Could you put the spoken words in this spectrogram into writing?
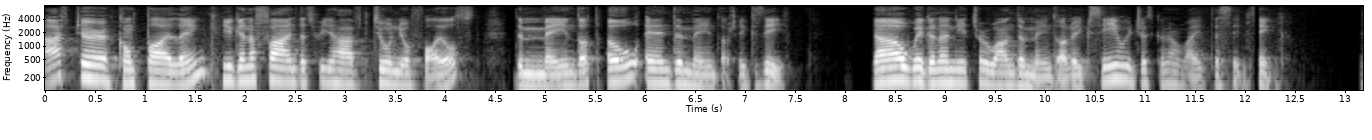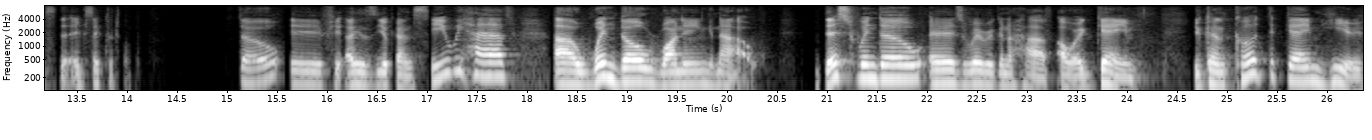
After compiling, you're gonna find that we have two new files, the main.o and the main.exe. Now we're gonna need to run the main.exe. We're just gonna write the same thing. It's the executable. So if as you can see, we have a window running now. This window is where we're gonna have our game. You can code the game here.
